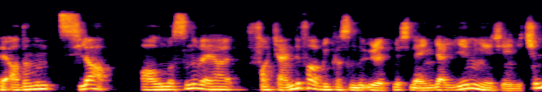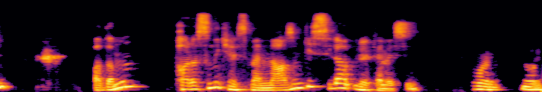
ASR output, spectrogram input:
Ve adamın silah almasını veya kendi fabrikasında üretmesini engelleyemeyeceğin için adamın parasını kesmen lazım ki silah üretemesin. Doğru, doğru.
